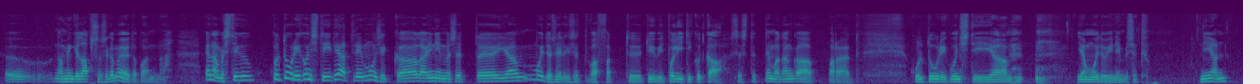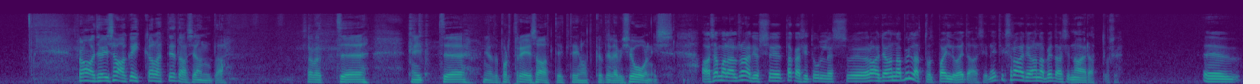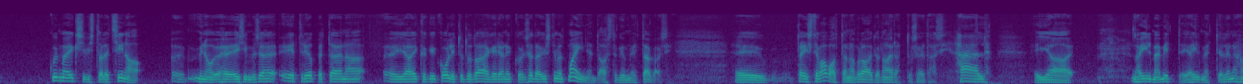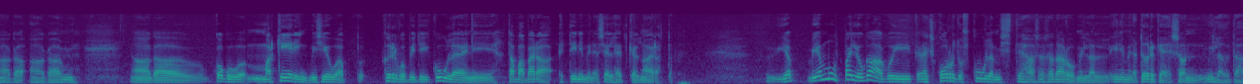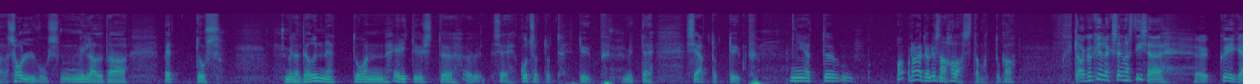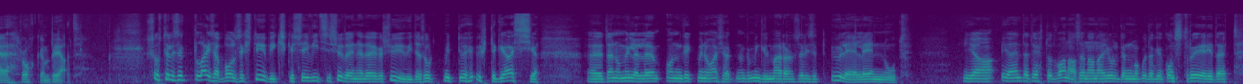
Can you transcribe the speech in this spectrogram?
noh, mingi lapsusega mööda panna. enamasti kultuuri, kunsti, teatri, muusika alainimesed ja muidu sellised vahvad tüübid, poliitikud ka, sest et nemad on ka parajad kultuuri, kunsti ja ja muidu inimesed, nii on. raadio ei saa kõike alati edasi anda. sa oled äh, neid äh, nii-öelda portreesaateid teinud ka televisioonis. aga samal ajal raadiosse tagasi tulles, raadio annab üllatavalt palju edasi, näiteks raadio annab edasi naeratuse. Kui ma ei eksi, vist oled sina minu ühe esimese eetriõpetajana ja ikkagi koolitatud ajakirjanikuna seda just nimelt maininud aastakümneid tagasi täiesti vabalt annab raadio naeratuse edasi, hääl ja no ilme mitte ja ilmet ei ole näha, aga, aga aga kogu markeering, mis jõuab kõrvupidi kuulajani, tabab ära, et inimene sel hetkel naeratab. ja, ja muud palju ka, kui näiteks korduskuulamist teha, sa saad aru, millal inimene tõrges on, millal ta solvus, millal ta pettus, millal ta õnnetus vastu on eriti just äh, see kutsutud tüüp, mitte seatud tüüp. nii et äh, raadio on üsna halastamatu ka. aga kelleks sa ennast ise äh, kõige rohkem pead? suhteliselt laisapoolseks tüübiks, kes ei viitsi süveneda ega süüvida suurt mitte ühtegi asja, tänu millele on kõik minu asjad nagu mingil määral sellised ülelennud ja, ja enda tehtud vanasõnana julgen ma kuidagi konstrueerida, et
